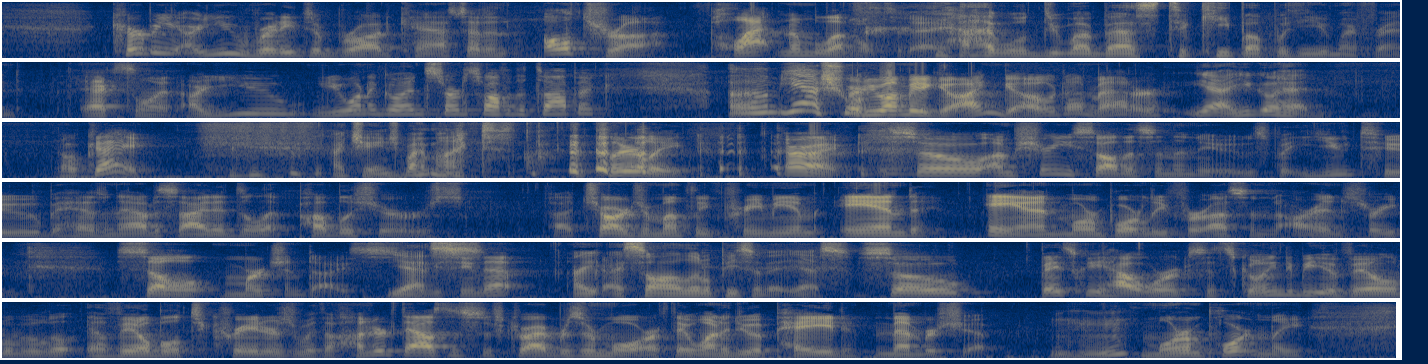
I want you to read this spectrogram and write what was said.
Kirby, are you ready to broadcast at an ultra platinum level today? I will do my best to keep up with you, my friend. Excellent. Are you you want to go ahead and start us off with the topic? Um, yeah, sure. Or do you want me to go? I can go. It doesn't matter. yeah, you go ahead. Okay. I changed my mind. Clearly. All right. So I'm sure you saw this in the news, but YouTube has now decided to let publishers uh, charge a monthly premium and and more importantly for us in our industry, sell merchandise. Yes. Have you seen that? I, I saw a little piece of it, yes. So basically, how it works, it's going to be available available to creators with 100,000 subscribers or more if they want to do a paid membership. Mm-hmm. More importantly,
